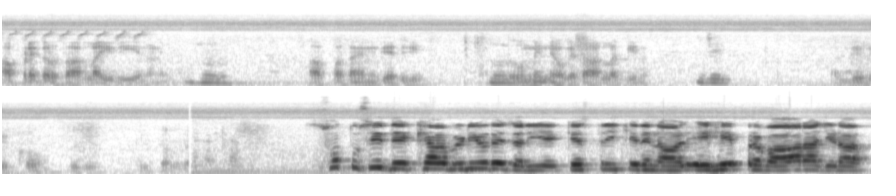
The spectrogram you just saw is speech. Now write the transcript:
ਆਪਣੇ ਘਰੋਂ ਤਾਰ ਲਾਈ ਦੀ ਇਹਨਾਂ ਨੇ। ਹੂੰ। ਆਪਾਂ ਤਾਂ ਇਹਨਾਂ ਗਏ। ਗਈ ਦੋ ਮਹੀਨੇ ਹੋ ਗਏ ਤਾਰ ਲੱਗੀ ਨੂੰ। ਜੀ। ਅੱਗੇ ਵੇਖੋ ਤੁਸੀਂ ਕੀ ਚੱਲਦਾ। ਸੋ ਤੁਸੀਂ ਦੇਖਿਆ ਵੀਡੀਓ ਦੇ ਜ਼ਰੀਏ ਕਿਸ ਤਰੀਕੇ ਦੇ ਨਾਲ ਇਹ ਪਰਿਵਾਰ ਆ ਜਿਹੜਾ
